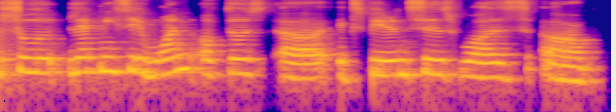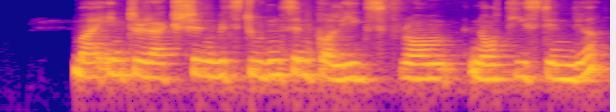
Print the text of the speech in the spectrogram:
so let me say one of those uh, experiences was uh, my interaction with students and colleagues from Northeast India,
